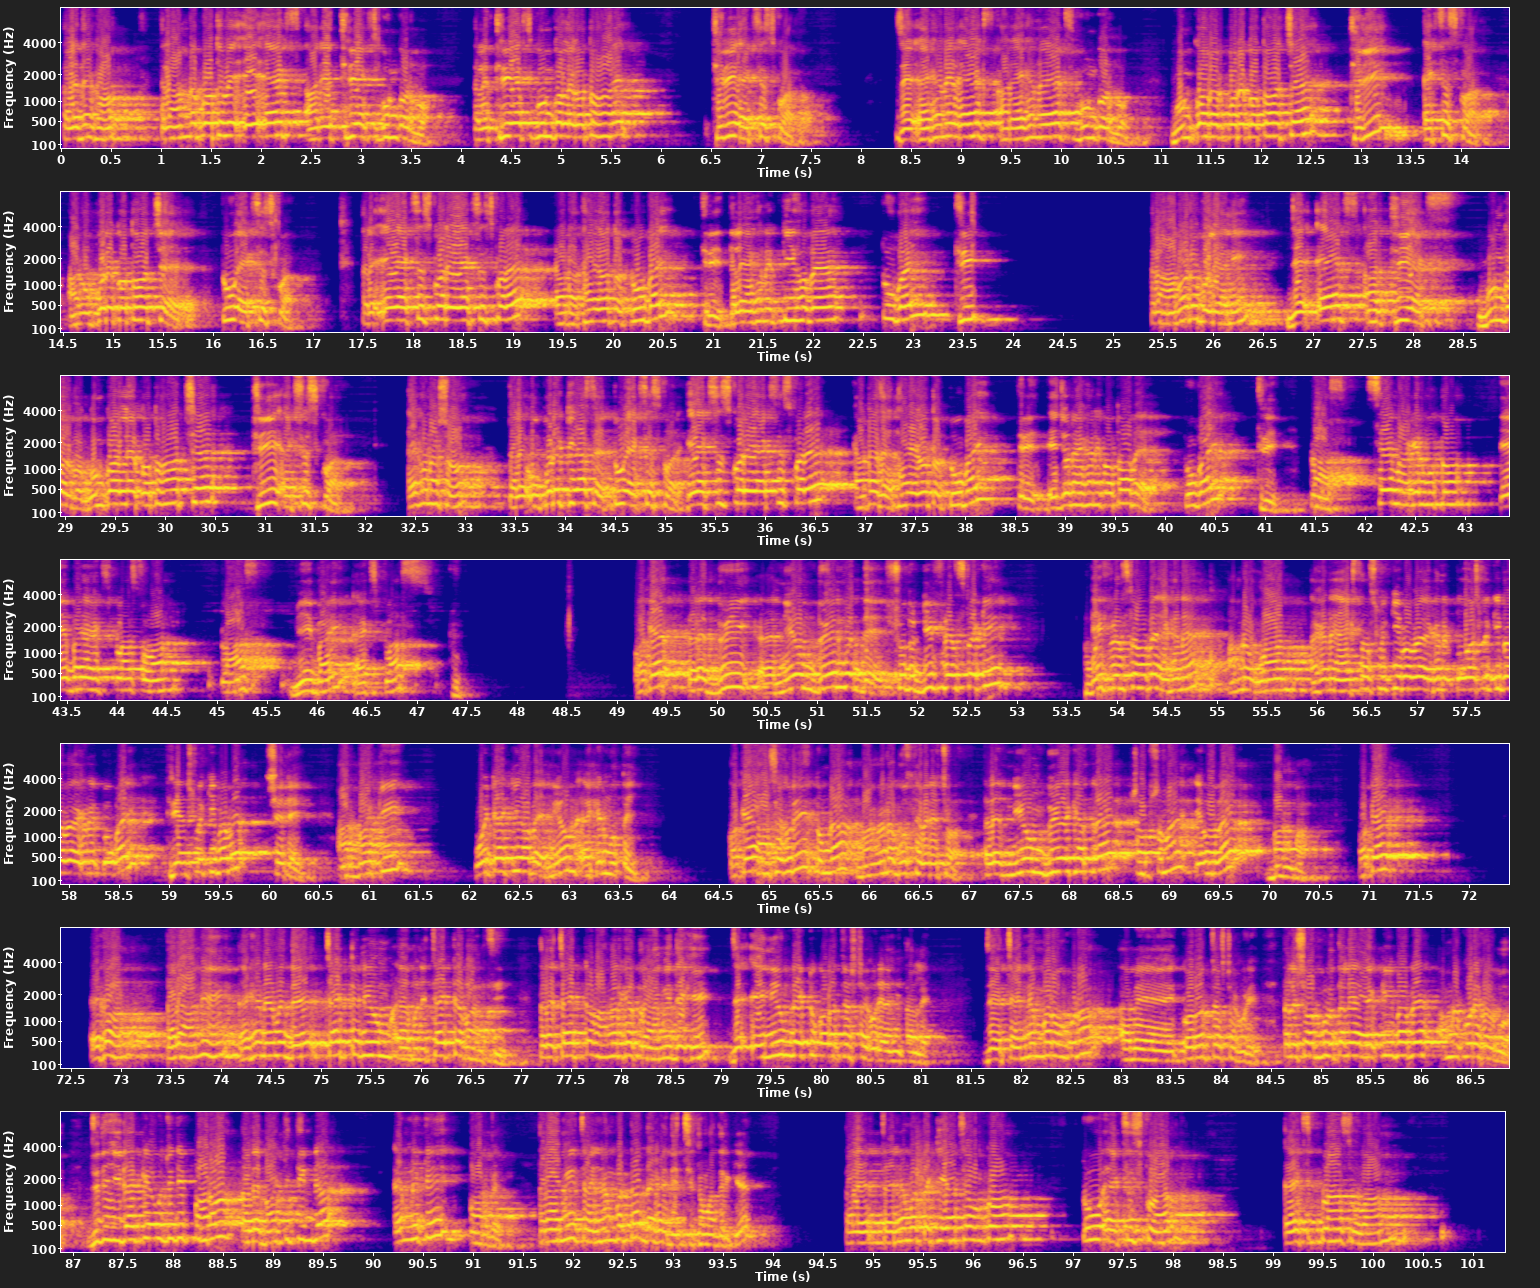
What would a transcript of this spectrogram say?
তাহলে দেখো, তাহলে আমরা প্রথমে এ এক্স আর এ থ্রি এক্স গুণ করব। তাহলে থ্রি এক্স গুণ করলে কত হয়? Three X square. যে এখানের এক্স আর এখানের এক্স গুণ করব। গুণ করার পরে কত হচ্ছে? Three X square. আর উপরে কত হচ্ছে? Two X square. তাহলে এ এক্স স্কোয়ার এ এক্স স্কোয়ারে এটা হতো টু বাই থ্রি তাহলে এখানে কি হবে? টু বাই থ্রি তাহলে আবারও বলি আমি যে এক্স আর থ্রি এক্স গুণ করব। গুণ করলে কত হচ্ছে? থ্রি এক্স স্কোয়ার এখন আসো, তাহলে উপরে কি আছে? টু এক্স স্কোয়ার এ এক্স স্কোয়ার এ এক্স স্কোয়ারে কাটা যায়। তাহলে হতো টু বাই থ্রি এই জন্য এখানে কত হবে? Two by three plus same আগের মতো A by X plus one plus B by X plus okay তাহলে দুই নিয়ম দুইয়ের মধ্যে শুধু ডিফারেন্সটা কি? ডিফারেন্সটা হবে এখানে আমরা ওয়ান এখানে এক্স আসলে কীভাবে, এখানে টু আসলে কীভাবে, এখানে টু বাই থ্রি আসলে কীভাবে, সেটাই। আর বাকি, ওইটা কি হবে? নিয়ম একের মতোই। ওকে আশা করি তোমরা বাংলাটা বুঝতে পেরেছ। তাহলে নিয়ম দুইয়ের ক্ষেত্রে সবসময় এভাবে বাংলা। ওকে এখন, তাহলে আমি এখানের মধ্যে চারটে নিয়ম মানে চারটা ভাঙছি তাহলে চারটা ভাঙার ক্ষেত্রে আমি দেখি যে এই নিয়মটা একটু করার চেষ্টা করি আমি তাহলে। যে চার নম্বর অঙ্কটা আমি করার চেষ্টা করি। তাহলে সবগুলো তাহলে একইভাবে আমরা করে ফেলব। যদি এটাকেও যদি পারো, তাহলে বাকি তিনটা এমনিতেই পারবে। তাহলে আমি চার নম্বরটা দেখাই দিচ্ছি তোমাদেরকে। তাহলে চার নম্বরটা কি আছে অঙ্ক? Two X square X plus one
